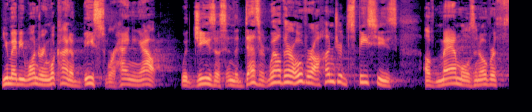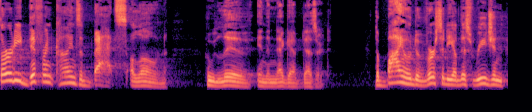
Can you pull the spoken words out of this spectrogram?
You may be wondering what kind of beasts were hanging out with Jesus in the desert. Well, there are over a hundred species of mammals and over 30 different kinds of bats alone who live in the Negev desert. The biodiversity of this region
